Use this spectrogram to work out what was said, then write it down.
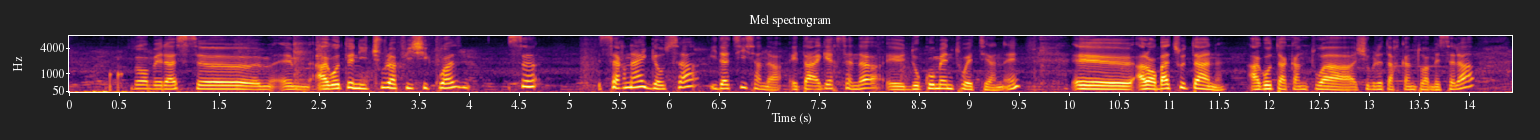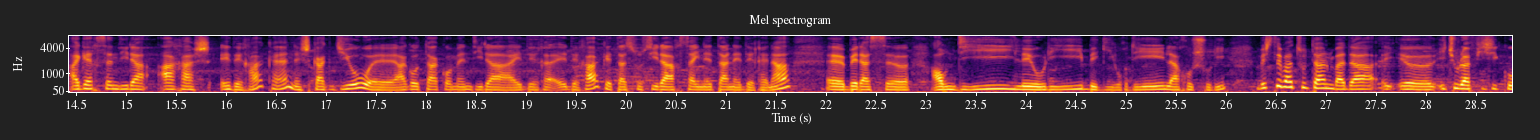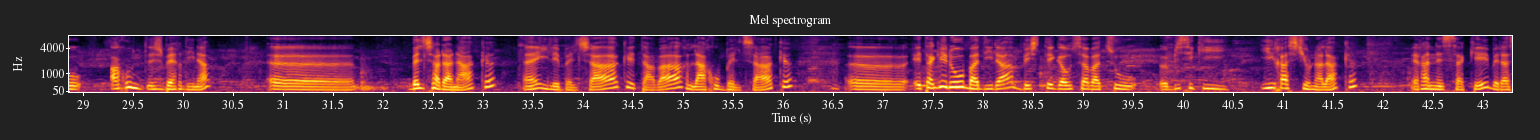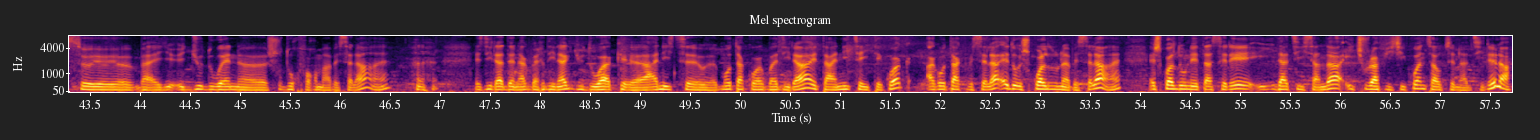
Bon, beraz, uh, em, agoten itxura fisikoa z- zer nahi gauza idatzi izan da, eta agertzen da eh, dokumentuetean. Eh? Eh, alor, batzutan, agota kantua, xubretar kantua bezala, agertzen dira arras ederrak, eh? neskak dio, eh, agotak omen dira eder, ederrak, eta zuzira arzainetan ederrena, eh, beraz, eh, haundi, lehori, begi urdin, larroxuri. Beste batzutan bada eh, itxura fisiko arrunt ezberdina, eh, beltsaranak, eh, ile beltsak, eta bar, lahu beltsak, eh, eta gero badira beste gauza batzu eh, biziki irrazionalak, Erran nezake, beraz, uh, ba, juduen uh, sudur forma bezala. Eh? Ez dira denak berdinak, juduak uh, anitz uh, motakoak badira eta anitz eitekoak agotak bezala, edo eskualduna bezala. Eh? Eskualdunetaz ere idatzi izan da, itxura fisikoan zautzen altzirela.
